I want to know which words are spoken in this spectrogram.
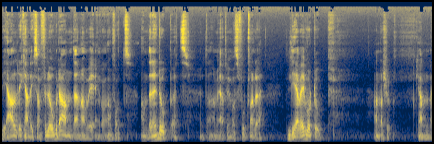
vi aldrig kan liksom förlora anden om vi en gång har fått anden i dopet. Utan han menar att vi måste fortfarande leva i vårt dop. Annars kan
